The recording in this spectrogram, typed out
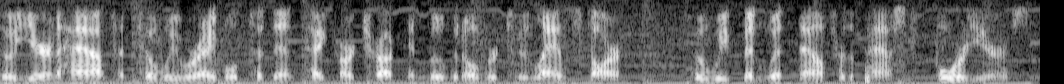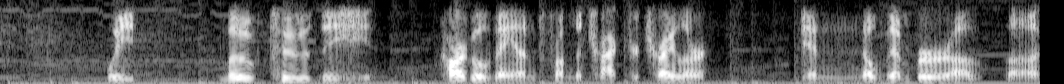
to a year and a half until we were able to then take our truck and move it over to Landstar, who we've been with now for the past four years. We moved to the cargo van from the tractor trailer in November of uh,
